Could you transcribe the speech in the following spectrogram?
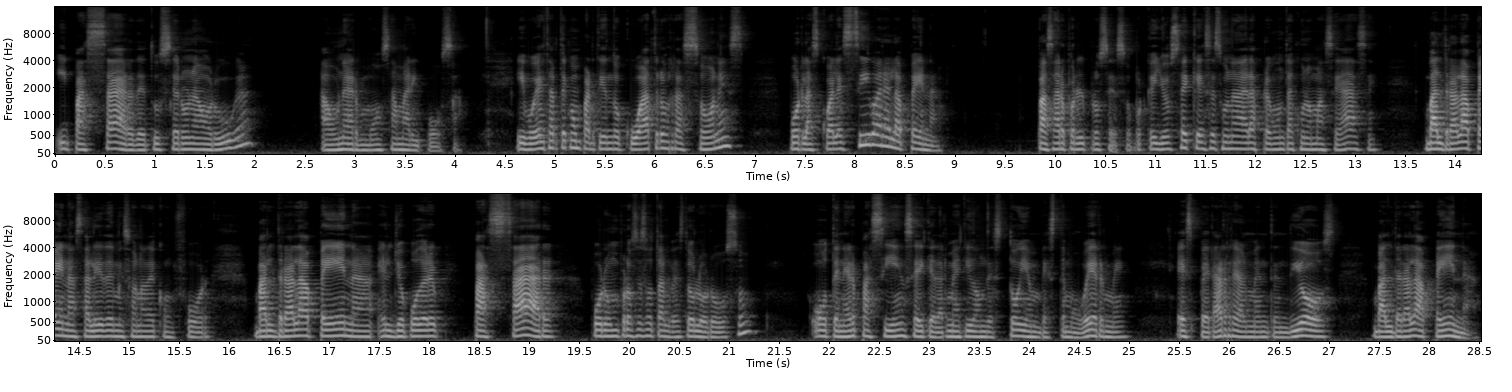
y pasar de tu ser una oruga a una hermosa mariposa. Y voy a estarte compartiendo cuatro razones por las cuales sí vale la pena pasar por el proceso, porque yo sé que esa es una de las preguntas que uno más se hace. ¿Valdrá la pena salir de mi zona de confort? ¿Valdrá la pena el yo poder pasar por un proceso tal vez doloroso o tener paciencia y quedarme aquí donde estoy en vez de moverme, esperar realmente en Dios, valdrá la pena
